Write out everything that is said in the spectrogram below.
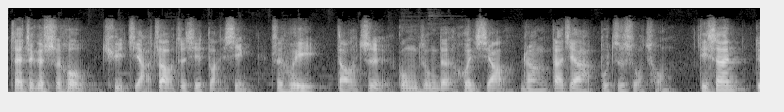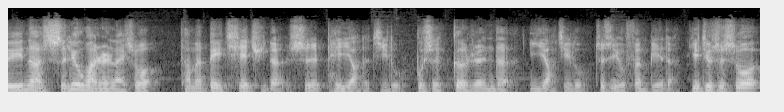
在这个时候去假造这些短信，只会导致公众的混淆，让大家不知所从。第三，对于那十六万人来说，他们被窃取的是配药的记录，不是个人的医药记录，这是有分别的。也就是说，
